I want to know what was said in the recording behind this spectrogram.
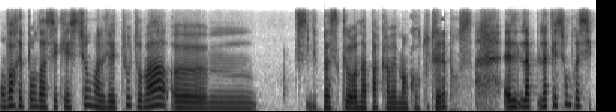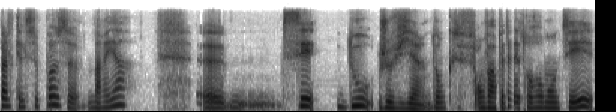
on va répondre à ces questions malgré tout, Thomas. Euh, parce qu'on n'a pas quand même encore toutes les réponses. La question principale qu'elle se pose, Maria, euh, c'est d'où je viens. Donc, on va peut-être remonter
